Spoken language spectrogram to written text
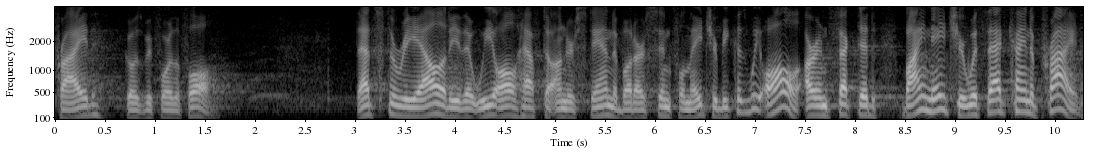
Pride goes before the fall. That's the reality that we all have to understand about our sinful nature because we all are infected by nature with that kind of pride.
